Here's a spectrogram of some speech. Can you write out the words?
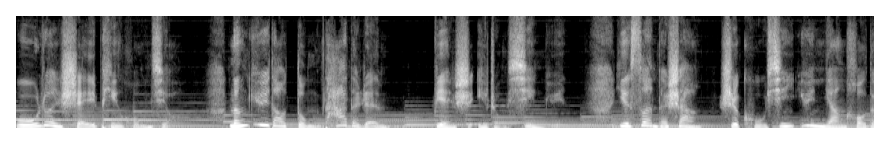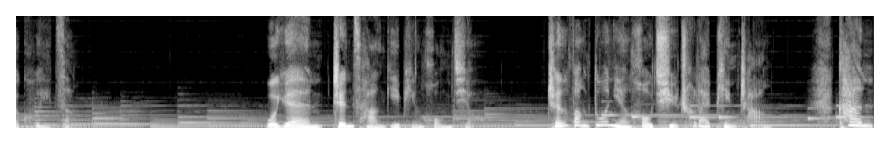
无论谁品红酒，能遇到懂它的人，便是一种幸运，也算得上是苦心酝酿后的馈赠。我愿珍藏一瓶红酒，陈放多年后取出来品尝，看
